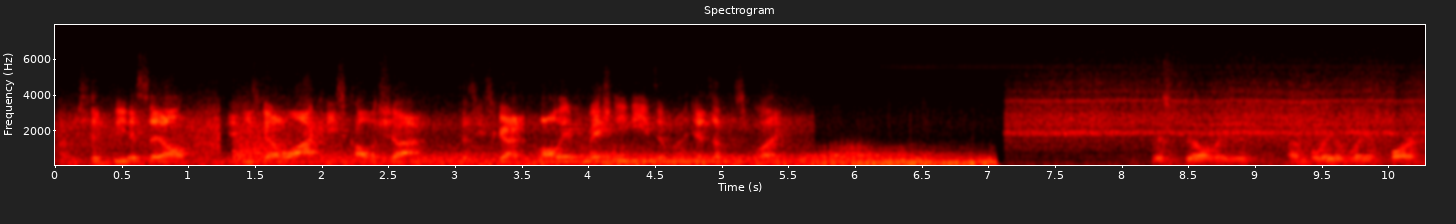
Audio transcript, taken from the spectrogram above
I just hit VSL and he's got a lock and he's called a shot because he's got all the information he needs up on a heads-up display. Visibility is unbelievably important,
